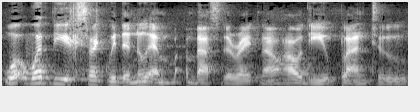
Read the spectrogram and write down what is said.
What, what do you expect with the new ambassador right now? How do you plan to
